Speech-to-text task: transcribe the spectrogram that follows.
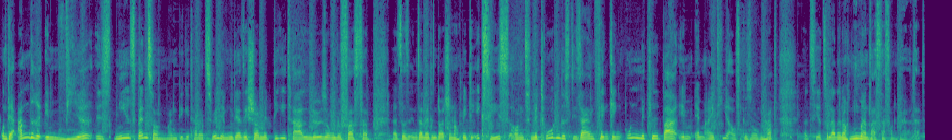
Und der andere im Wir ist Nils Benson, mein digitaler Zwilling, der sich schon mit digitalen Lösungen befasst hat, als das Internet in Deutschland noch BTX hieß und Methoden des Design Thinking unmittelbar im MIT aufgesogen hat, als hierzulande noch niemand was davon gehört hat.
